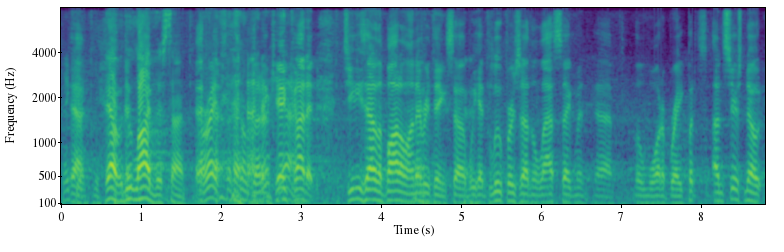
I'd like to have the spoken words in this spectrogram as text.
Thank yeah. you. Yeah, we'll do live this time. All right, that sounds better. Can't yeah. cut it. Genie's out of the bottle on everything, so we had bloopers on the last segment, uh, little water break. But on a serious note,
